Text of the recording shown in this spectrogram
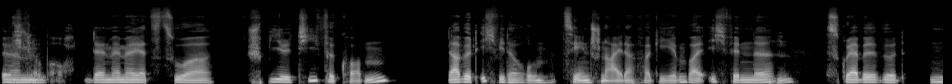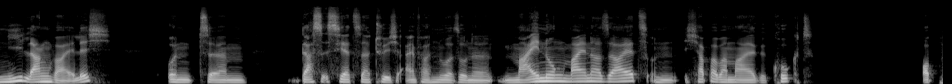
Ähm, ich glaube auch. Denn wenn wir jetzt zur Spieltiefe kommen, da würde ich wiederum zehn Schneider vergeben, weil ich finde, mhm. Scrabble wird nie langweilig und ähm, das ist jetzt natürlich einfach nur so eine Meinung meinerseits. Und ich habe aber mal geguckt, ob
